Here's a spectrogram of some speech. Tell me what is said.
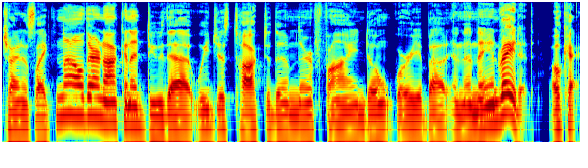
China's like, no, they're not going to do that. We just talked to them, they're fine, don't worry about it. And then they invaded. Okay.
